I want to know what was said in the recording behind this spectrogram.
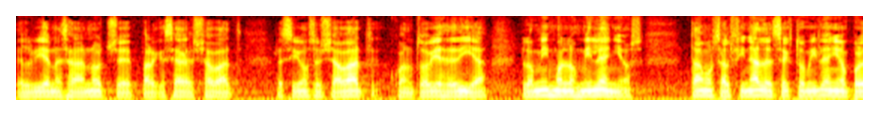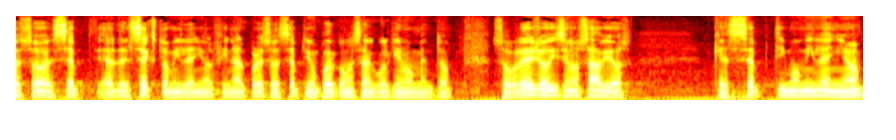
el viernes a la noche para que se haga el Shabbat. Recibimos el Shabbat cuando todavía es de día. Lo mismo en los milenios. Estamos al final del sexto milenio, por eso el, el del sexto milenio al final, por eso el séptimo puede comenzar en cualquier momento. Sobre ello dicen los sabios que el séptimo milenio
